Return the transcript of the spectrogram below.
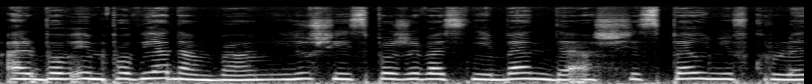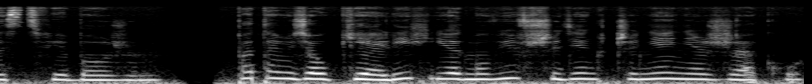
Albowiem powiadam wam, już jej spożywać nie będę, aż się spełni w Królestwie Bożym. Potem wziął kielich i odmówiwszy dziękczynienie, rzekł:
